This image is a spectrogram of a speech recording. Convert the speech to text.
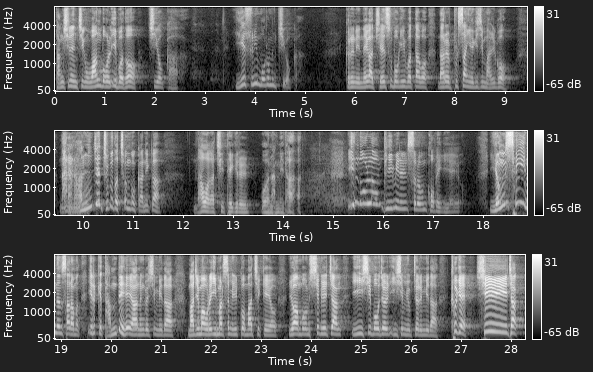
당신은 지금 왕복을 입어도 지옥 가. 예수님 모르면 지옥 가. 그러니 내가 죄수복 입었다고 나를 불쌍히 여기지 말고 나는 언제 죽어도 천국 가니까 나와 같이 되기를 원합니다. 이 놀라운 비밀스러운 고백이에요. 영생이 있는 사람은 이렇게 담대해야 하는 것입니다. 마지막으로 이 말씀 읽고 마칠게요. 요한복음 11장 25절 26절입니다. 크게 시작.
